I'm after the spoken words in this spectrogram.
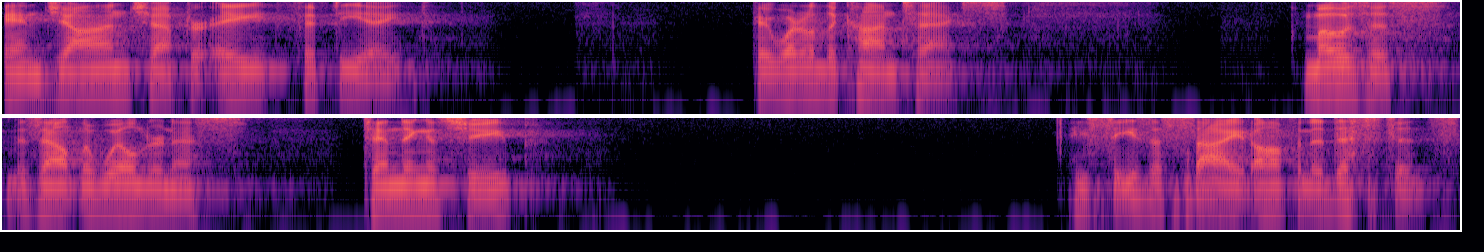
and John chapter 8, 58? Okay, what are the contexts? Moses is out in the wilderness tending his sheep. He sees a sight off in the distance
